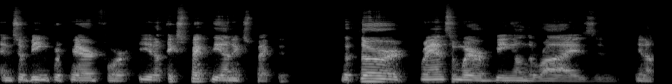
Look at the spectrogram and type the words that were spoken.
And so being prepared for, you know, expect the unexpected. The third, ransomware being on the rise. And, you know,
